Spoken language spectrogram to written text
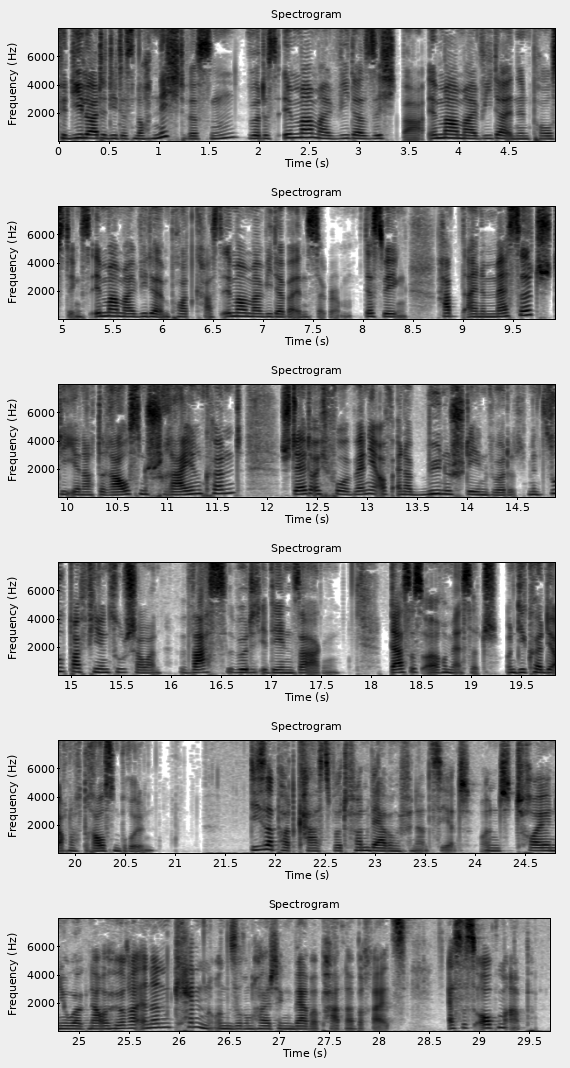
Für die Leute, die das noch nicht wissen, wird es immer mal wieder sichtbar, immer mal wieder in den Postings, immer mal wieder im Podcast, immer mal wieder bei Instagram. Deswegen habt eine Message, die ihr nach draußen schreien könnt. Stellt euch vor, wenn ihr auf einer Bühne stehen würdet mit super vielen Zuschauern, was würdet ihr denen sagen? Das ist eure Message und die könnt ihr auch nach draußen brüllen. Dieser Podcast wird von Werbung finanziert und treue New Work Now Hörerinnen kennen unseren heutigen Werbepartner bereits. Es ist Open Up.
